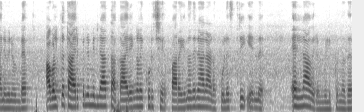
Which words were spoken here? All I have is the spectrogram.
അനുവിനുണ്ട്. അവൾക്ക് താല്പര്യമില്ലാത്ത കാര്യങ്ങളെക്കുറിച്ച് പറയുന്നതിനാലാണ് കുലസ്ത്രീ എന്ന് എല്ലാവരും വിളിക്കുന്നത്.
